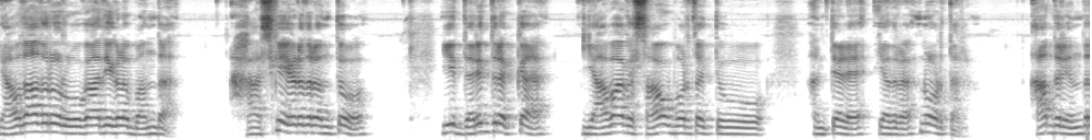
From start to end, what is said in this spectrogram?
ಯಾವುದಾದ್ರೂ ರೋಗಾದಿಗಳು ಬಂದ ಹಾಸಿಗೆ ಹಿಡಿದ್ರಂತೂ ಈ ದರಿದ್ರಕ್ಕೆ ಯಾವಾಗ ಸಾವು ಬರ್ತೈತು ಅಂತೇಳಿ ಎದುರು ನೋಡ್ತಾರೆ. ಆದ್ದರಿಂದ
